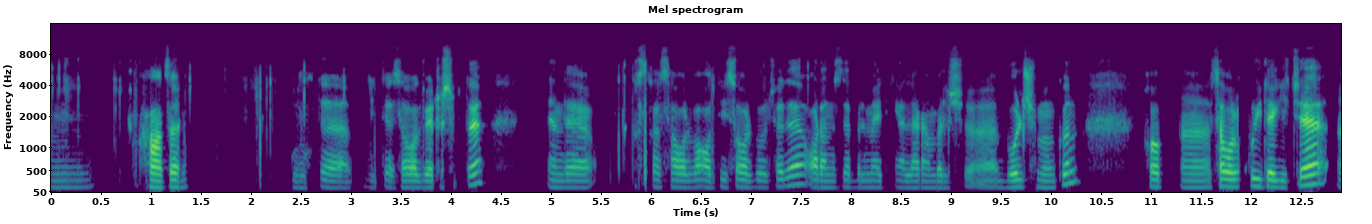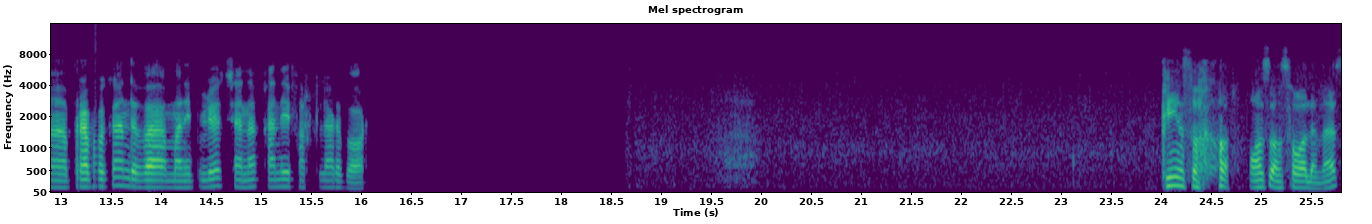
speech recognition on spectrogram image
Hmm, hozir guruhda bitta savol berishibdi endi qisqa savol va oddiy savol bo'lsada oramizda bilmaydiganlar ham bilishi e, bo'lishi mumkin. Xo'p, e, savol quyidagicha: e, propaganda va manipulyatsiyani qanday farqlari bor? Qiyin savol, oson savol emas.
